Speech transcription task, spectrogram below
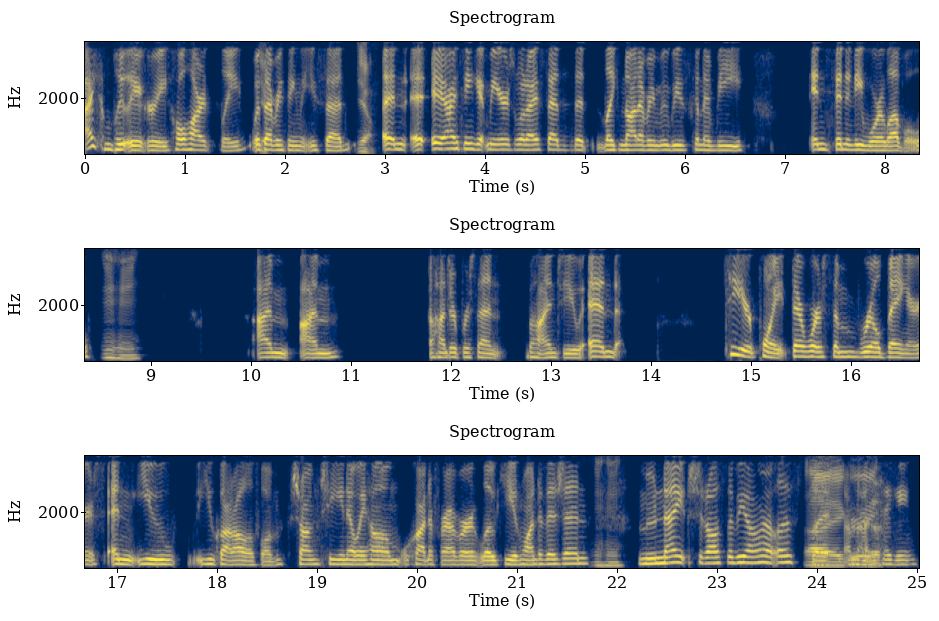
I completely agree wholeheartedly with Yeah. everything that you said. Yeah. And it, it- I think it mirrors what I said that like not every movie is going to be Infinity War level. Mm-hmm. I'm I'm 100% behind you and to your point there were some real bangers and you you got all of them. Shang-Chi, No Way Home, Wakanda Forever, Loki and WandaVision. Mm-hmm. Moon Knight should also be on that list, but I I'm agree. not taking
